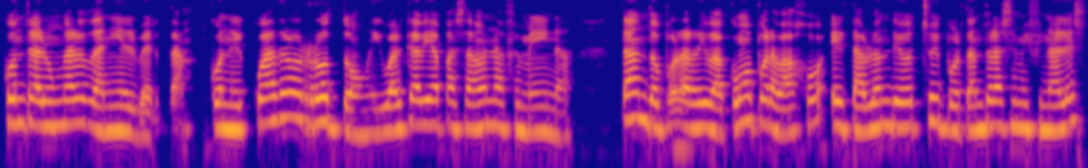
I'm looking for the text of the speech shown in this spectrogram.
contra el húngaro Daniel Berta, con el cuadro roto, igual que había pasado en la femenina. Tanto por arriba como por abajo, el tablón de 8 y por tanto las semifinales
